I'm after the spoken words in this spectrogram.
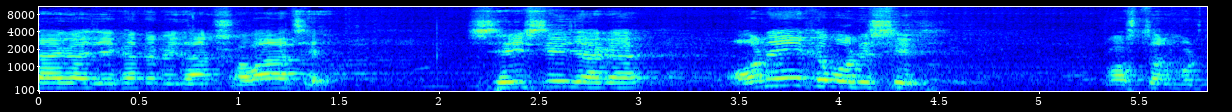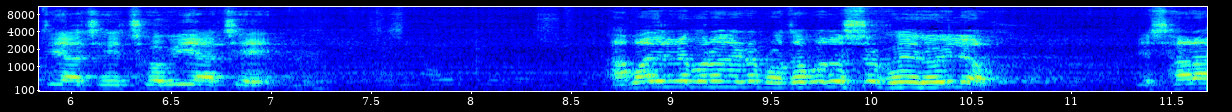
জায়গায় যেখানে বিধানসভা আছে, সেই সেই জায়গায় অনেক মনীষীর প্রস্তর মূর্তি আছে, ছবি আছে আমাদের বরং একটা পথপ্রদর্শক হয়ে রইল যে সারা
